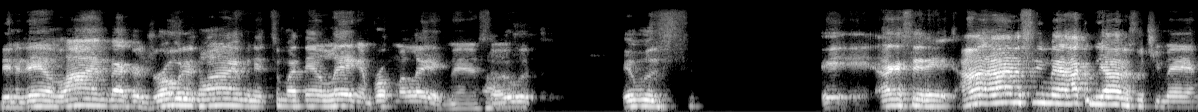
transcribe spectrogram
then the damn linebacker drove his lineman into my damn leg and broke my leg, man. So it was it was it, like I said, it, I, honestly, man, I can be honest with you, man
